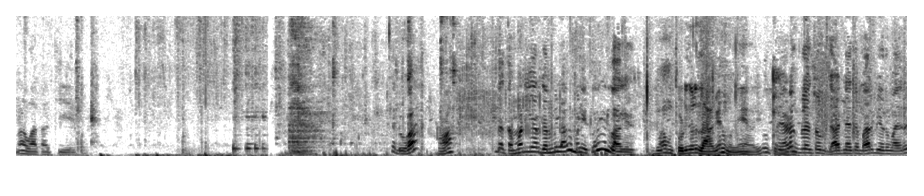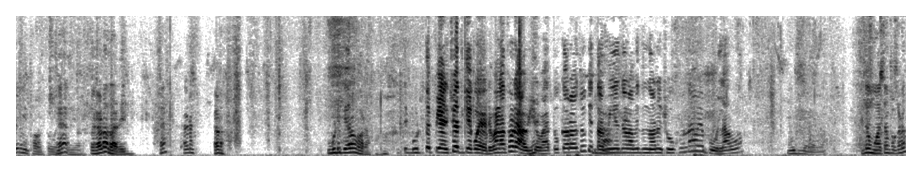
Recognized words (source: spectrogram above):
ના વાત સાચી એ ડોહા? હા? તમને યાર ગરમી લાગે મને એટલે નહીં લાગે. આમ થોડી થોડી લાગે ને મને યાર તો? હેડો પેલા ચોક ઝાડ ને તે બહાર બી તો વાયરો નહીં ફાવતો હે? તો હેડો તારી. હે? હેડો. હેડો. બુડી પહેરો ખરા તે બુટ તો પહેરશો જ કે કોઈ અડવાણા થોડે આવશે. વાતો કરો છો કે તમે એ જણ અમે તો નાનું છોકરું ના હોય ભૂલાવો બુટ પહેરો. એટલે મોચો પકડો?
